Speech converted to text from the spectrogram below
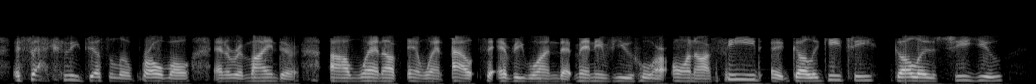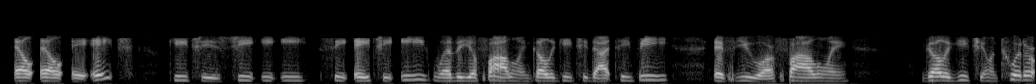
it's actually just a little promo and a reminder, uh, went up and went out to everyone that many of you who are on our feed at Gullah Geechee, Gullah is G-U-L-L-A-H, Geechee is G-E-E C-H-E-E, whether you're following GullahGeechee.tv, if you are following Gullah Geechee on Twitter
